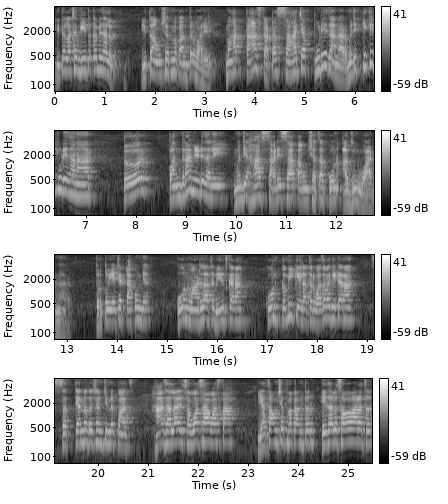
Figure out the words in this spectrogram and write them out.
इथं लक्षात घे इथं कमी झालं. इथं अंशात्मक अंतर वाढेल. मग हा तास काटा सहाच्या पुढे जाणार म्हणजे किती पुढे जाणार? तर पंधरा मिनिटे झाले म्हणजे हा साडेसात अंशाचा कोण अजून वाढणार. तर तो याच्यात टाकून द्या. कोण वाढला तर बेरीज करा. कोण कमी केला तर वजाबाकी करा. सत्त्याण्णव दशांश चिन्ह पाच. हा झाला सव्वा सहा वाजता. याचा अंशात्मक अंतर हे झालं सव्वा बाराचं.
